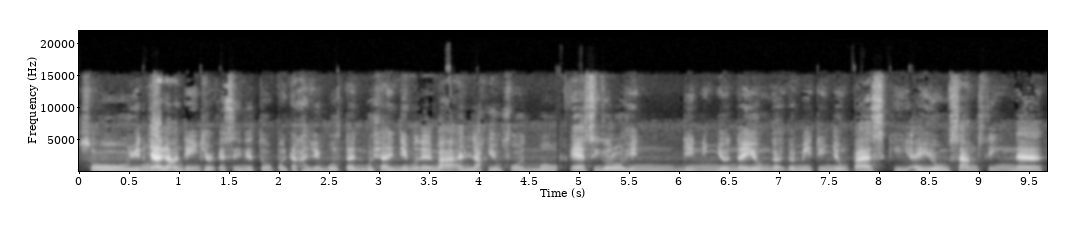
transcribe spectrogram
So, yun nga lang, ang danger kasi nito, pag nakalimutan mo siya, hindi mo na ma-unlock yung phone mo. Kaya siguruhin din ninyo na yung gagamitin yung passkey ay yung something na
